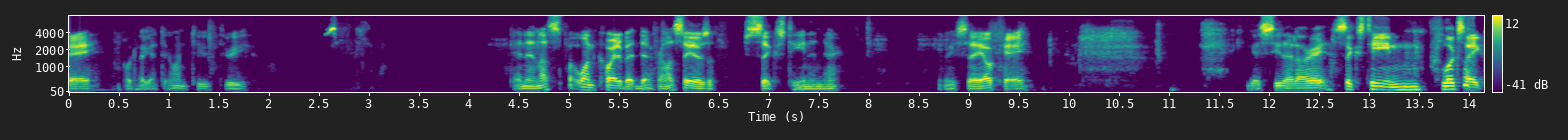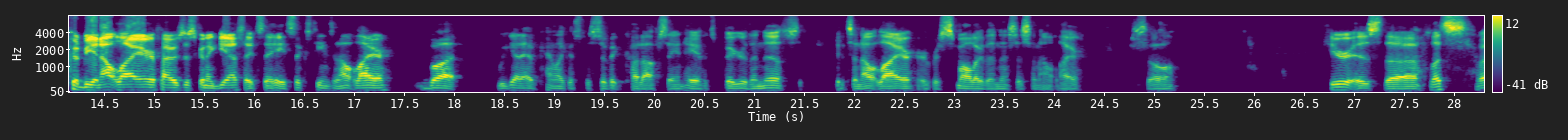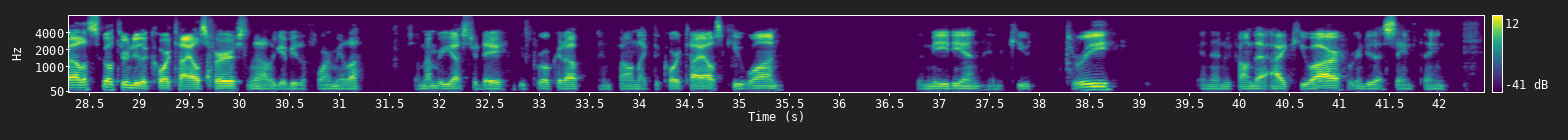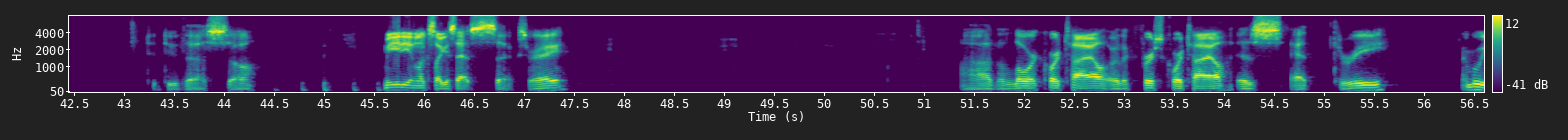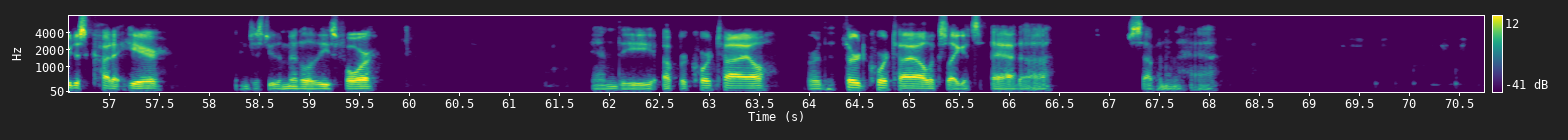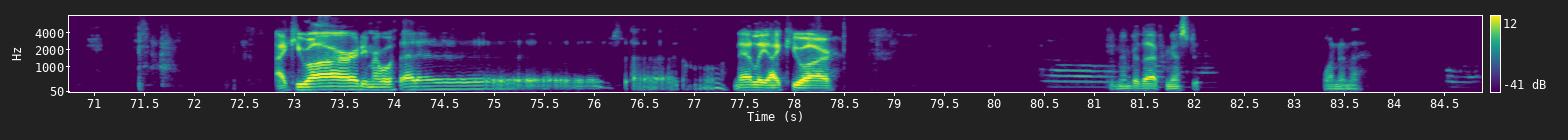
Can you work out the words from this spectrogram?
Okay, what do I got there? One, two, three, four, six. And then let's put one quite a bit different. Let's say there's a 16 in there. We say, okay. You guys see that all right? 16 looks like it could be an outlier. If I was just going to guess, I'd say, hey, 16 is an outlier. But we got to have kind of like a specific cutoff saying, hey, if it's bigger than this, it's an outlier, or if it's smaller than this, it's an outlier. So here is the, let's, well, let's go through and do the quartiles first, and then I'll give you the formula. So remember yesterday, we broke it up and found like the quartiles, Q1, the median, and Q3. And then we found that IQR. We're gonna do that same thing to do this. So median looks like it's at six, right? Uh, the lower quartile or the first quartile is at three. Remember we just cut it here and just do the middle of these four. And the upper quartile or the third quartile looks like it's at uh, seven and a half. IQR, do you remember what that is? Uh, Natalie, IQR. Do you remember that from yesterday? One and a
